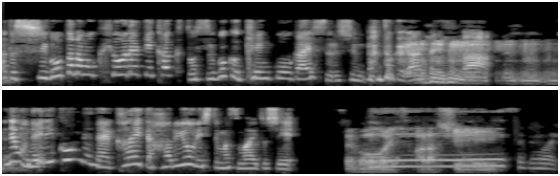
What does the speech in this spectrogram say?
あと仕事の目標だけ書くとすごく健康を害する瞬間とかがあったりとか、でも練り込んでね、書いて貼るようにしてます、毎年。すごい、素晴らしい。えー、すごい。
